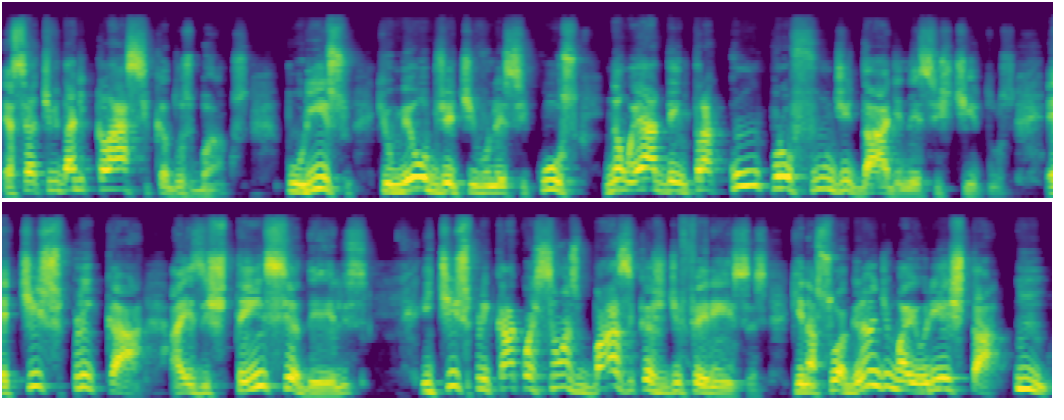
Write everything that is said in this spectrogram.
Essa é a atividade clássica dos bancos. Por isso que o meu objetivo nesse curso não é adentrar com profundidade nesses títulos, é te explicar a existência deles e te explicar quais são as básicas diferenças, que na sua grande maioria está um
